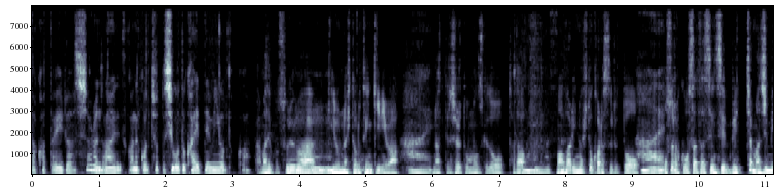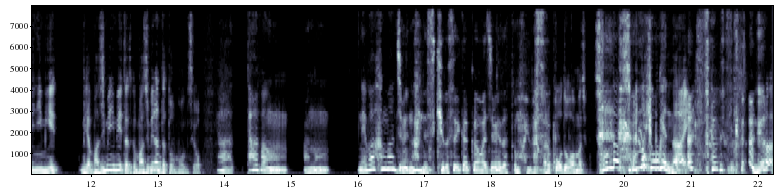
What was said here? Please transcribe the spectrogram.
た方いらっしゃるんじゃないですかね。こうちょっと仕事変えてみようとか。あまあでもそれはうんいろんな人の転機にははい。なってらっしゃると思うんですけど、ただ思います。周りの人からすると、はい。おそらく長田先生めっちゃ真面目に見え、いや真面目に見えたというか真面目なんだと思うんですよ。いや多分あの根は不真面目なんですけど性格は真面目だと思います行動は真面目。そんな、そんな表現ない。そうですか根は、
